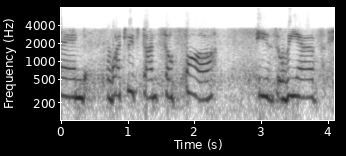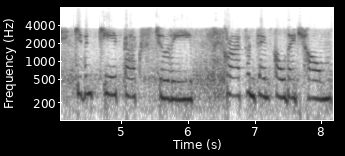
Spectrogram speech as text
and what we've done so far is we have given care packs to the Kraaifontein Old Age Home.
